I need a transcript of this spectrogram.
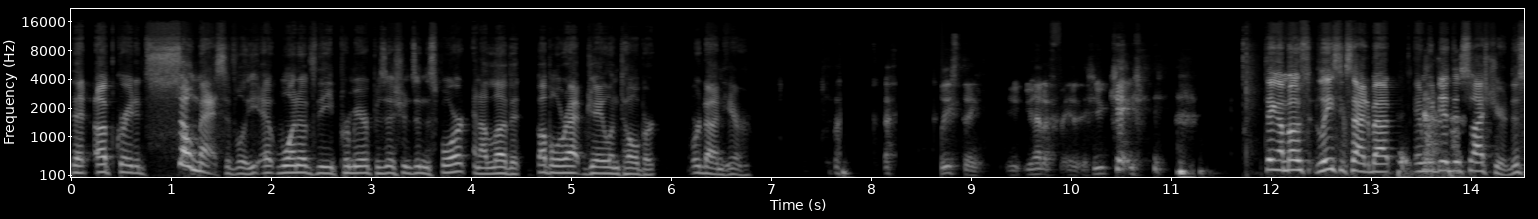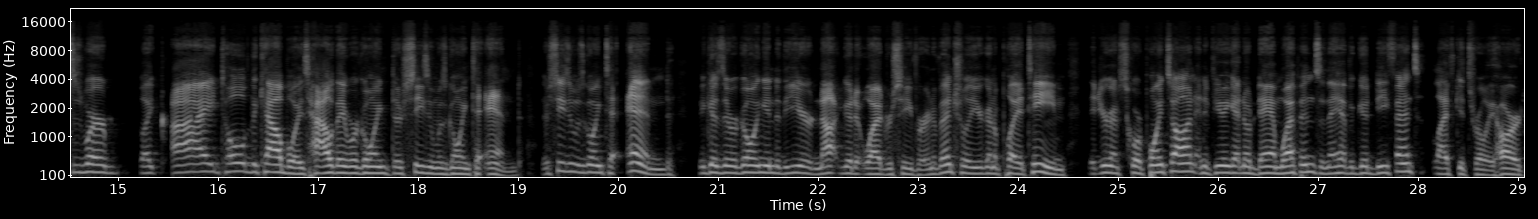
that upgraded so massively at one of the premier positions in the sport. And I love it. Bubble wrap Jalen Tolbert. We're done here. Least thing. You, you had a you can't thing I'm most least excited about, and we did this last year. This is where like I told the Cowboys how they were going, their season was going to end. Their season was going to end because they were going into the year not good at wide receiver. And eventually you're going to play a team that you're going to score points on. And if you ain't got no damn weapons and they have a good defense, life gets really hard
